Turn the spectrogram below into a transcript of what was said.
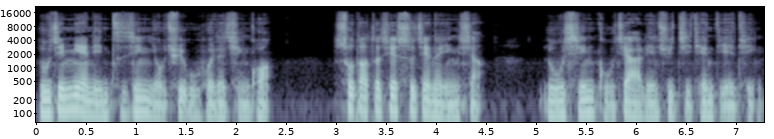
如今面临资金有去无回的情况。受到这些事件的影响，如新股价连续几天跌停，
